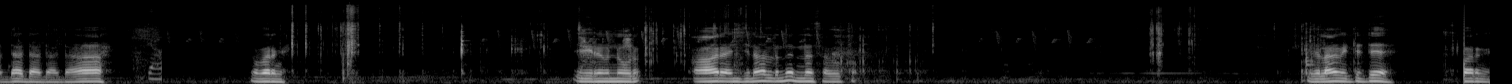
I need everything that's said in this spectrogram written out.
அடா டா டா டா. இங்கே பாருங்க. இது இன்னொரு ஆறு அஞ்சு நாள் இருந்தால் இன்னும் சவுக்கும்? இதெல்லாம் விட்டுட்டு பாருங்க.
